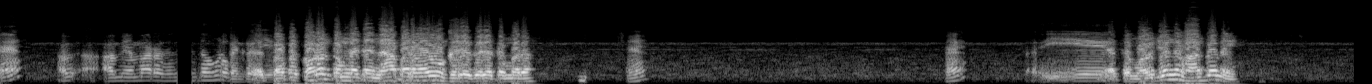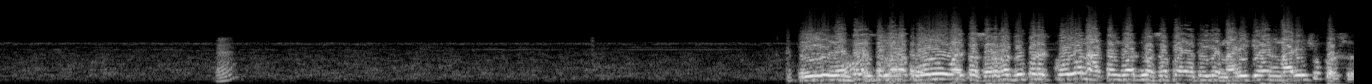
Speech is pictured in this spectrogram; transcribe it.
હે? અમે અમે અમારો ધંધો હું બંધ કરીએ? કરો ને તમને કઈ ના પાડવા આવ્યો ઘરે ઘરે તમારા. હે? એ તો મળજો ને વાંધો નહીં. સરહદ ઉપર જ ખોલો ને આતંકવાદ નો સફાયા થઈ જાય. મારી જીવન મારી શું કરશો?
